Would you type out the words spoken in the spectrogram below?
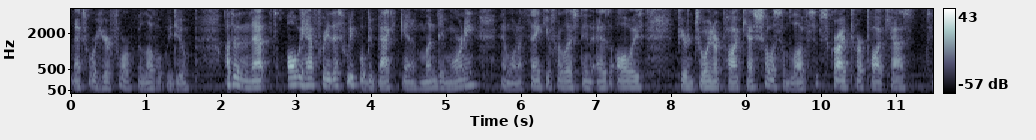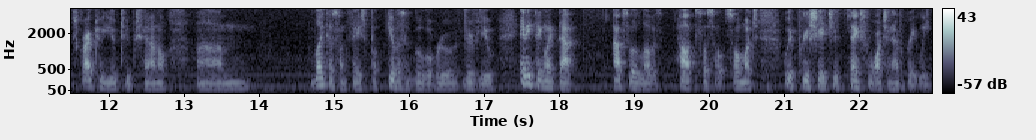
that's what we're here for. We love what we do. Other than that, that's all we have for you this week. We'll be back again Monday morning and want to thank you for listening. As always, if you're enjoying our podcast, show us some love. Subscribe to our podcast, subscribe to our YouTube channel. Um, like us on Facebook, give us a Google review, anything like that. Absolutely love it. Helps us out so much. We appreciate you. Thanks for watching. Have a great week.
